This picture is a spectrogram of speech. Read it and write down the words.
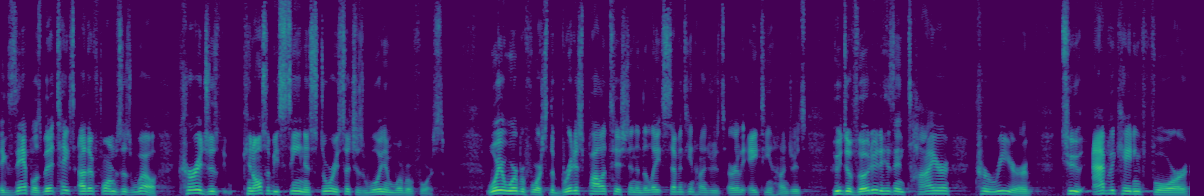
examples, but it takes other forms as well. Courage is, can also be seen in stories such as William Wilberforce. William Wilberforce, the British politician in the late 1700s, early 1800s, who devoted his entire career to advocating for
